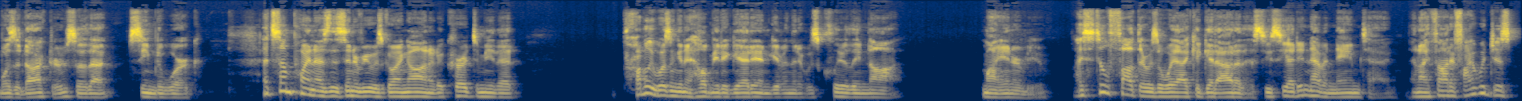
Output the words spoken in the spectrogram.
was a doctor, so that seemed to work. At some point, as this interview was going on, it occurred to me that probably wasn't going to help me to get in, given that it was clearly not my interview. I still thought there was a way I could get out of this. You see, I didn't have a name tag. And I thought if I would just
